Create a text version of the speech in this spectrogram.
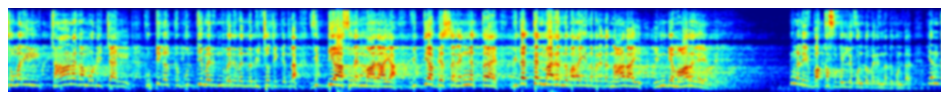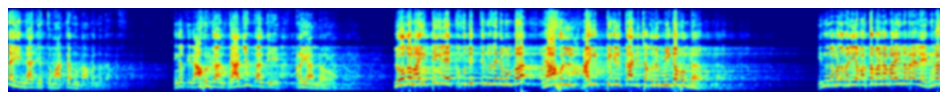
ചുമരിൽ ചാണകമൊഴിച്ചാൽ കുട്ടികൾക്ക് ബുദ്ധിമരുന്ന് വരുമെന്ന് വിശ്വസിക്കുന്ന വിദ്യാസുരന്മാരായ വിദ്യാഭ്യാസ രംഗത്ത് വിദഗ്ധന്മാരെന്ന് പറയുന്നവരുടെ നാടായി ഇന്ത്യ മാറുകയല്ലേ? നിങ്ങൾ ഈ വഖഫ് ബില്ല് കൊണ്ടുവരുന്നത് കൊണ്ട് എന്താ ഈ രാജ്യത്ത് മാറ്റമുണ്ടാവുന്നത്? നിങ്ങൾക്ക് രാഹുൽ ഗാന്ധി രാജീവ് ഗാന്ധിയെ അറിയാമല്ലോ ലോകം ഐ ടിയിലേക്ക് ഉദിക്കുന്നതിന് മുമ്പ് രാഹുൽ ഐ ടിയിൽ കാണിച്ച ഒരു മികവുണ്ട്. ഇന്ന് നമ്മൾ വലിയ വർത്തമാനം പറയുന്നവരല്ലേ? നിങ്ങൾ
